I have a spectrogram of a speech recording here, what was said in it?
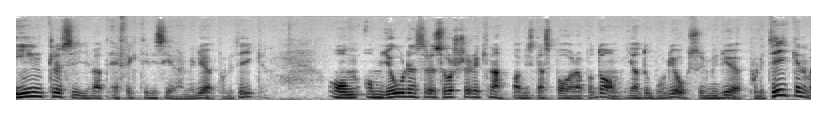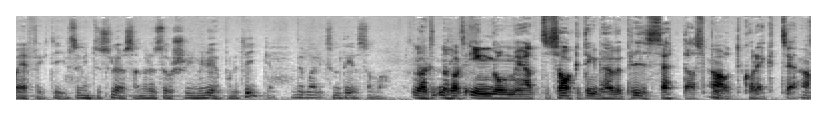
Inklusive att effektivisera miljöpolitiken. Om, om jordens resurser är knappa och vi ska spara på dem, ja då borde ju också miljöpolitiken vara effektiv så vi inte slösar med resurser i miljöpolitiken. Det var liksom det som var... Någon slags ingång med att saker och ting behöver prissättas på ja. ett korrekt sätt. Ja.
